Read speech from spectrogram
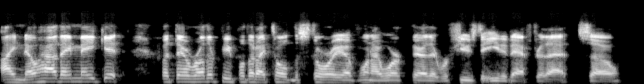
I know how they make it, but there were other people that I told the story of when I worked there that refused to eat it after that. So,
